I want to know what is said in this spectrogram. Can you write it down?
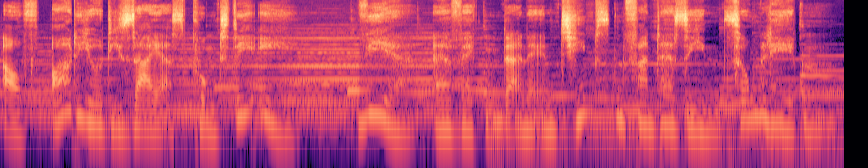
auf audiodesires.de. Wir erwecken deine intimsten Fantasien zum Leben.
